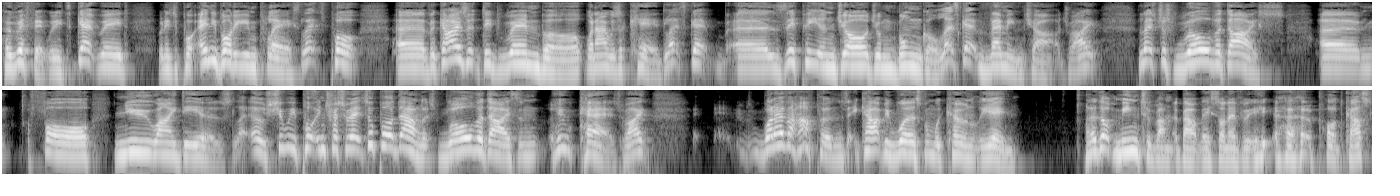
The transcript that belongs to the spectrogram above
horrific. We need to get rid. We need to put anybody in place. Let's put uh, the guys that did Rainbow when I was a kid. Let's get uh, Zippy and George and Bungle. Let's get them in charge, right? Let's just roll the dice. Um, for new ideas. Like, oh, should we put interest rates up or down? Let's roll the dice and who cares, right? Whatever happens, it can't be worse than we're currently in and I don't mean to rant about this on every podcast,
